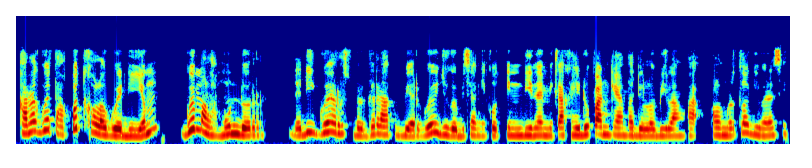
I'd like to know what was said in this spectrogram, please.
Karena gue takut kalau gue diem, gue malah mundur jadi gue harus bergerak biar gue juga bisa ngikutin dinamika kehidupan kayak yang tadi lo bilang kak kalau menurut lo gimana sih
